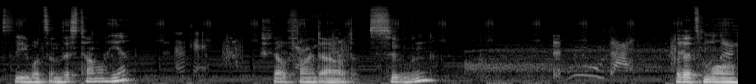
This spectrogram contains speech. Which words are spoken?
See what's in this tunnel here. Okay. Shall find out soon. But that's more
